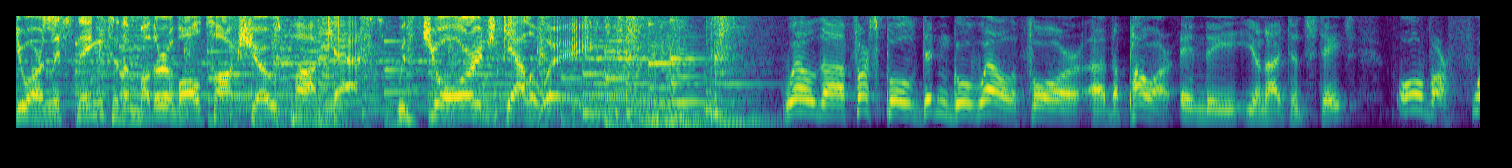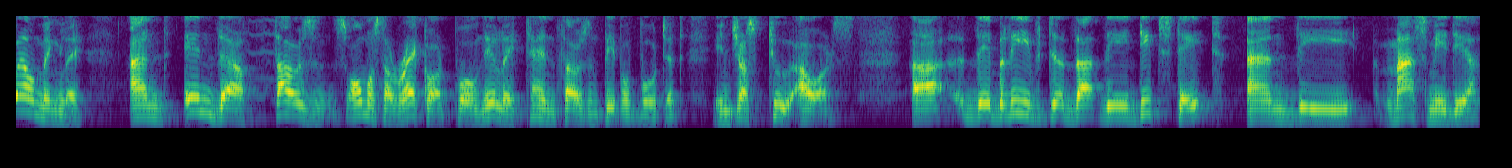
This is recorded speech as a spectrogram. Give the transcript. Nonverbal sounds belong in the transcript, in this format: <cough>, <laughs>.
You are listening to the Mother of All Talk Shows podcast with George Galloway. Well, the first poll didn't go well for uh, the power in the United States, overwhelmingly, and in their thousands, almost a record poll, nearly 10,000 people voted in just two hours. Uh, they believed that the deep state and the mass media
